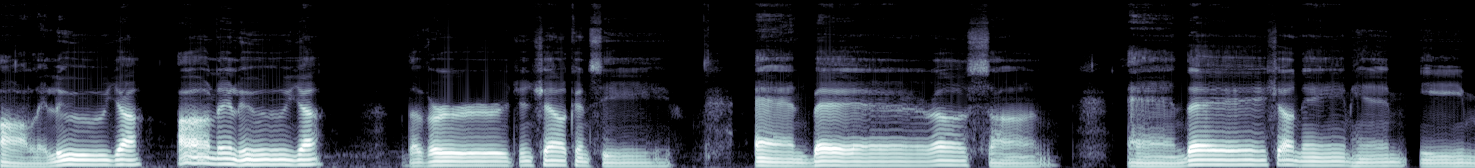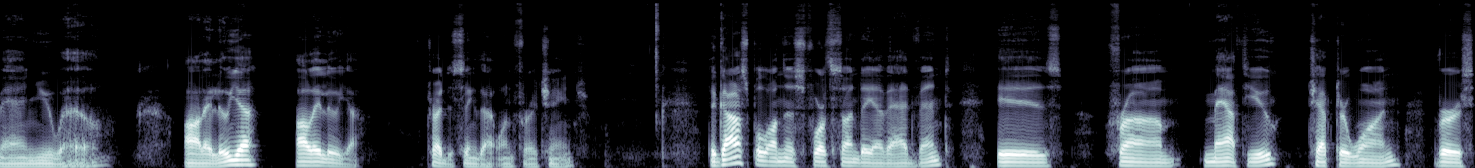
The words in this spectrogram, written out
Alleluia. Alleluia. The Virgin shall conceive and bear a son and they shall name him Emmanuel. Alleluia, Alleluia. Tried to sing that one for a change. The gospel on this fourth Sunday of Advent is from Matthew chapter 1, verse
